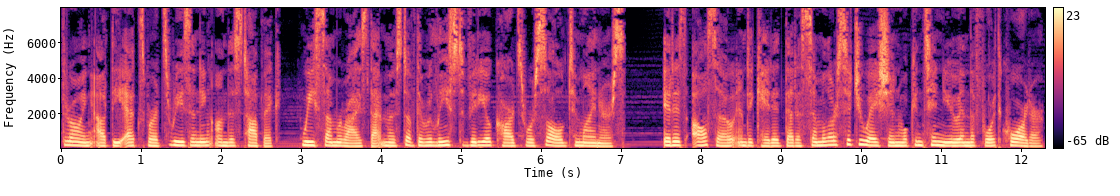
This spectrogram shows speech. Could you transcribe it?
Throwing out the experts' reasoning on this topic, we summarize that most of the released video cards were sold to miners. It is also indicated that a similar situation will continue in the fourth quarter.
